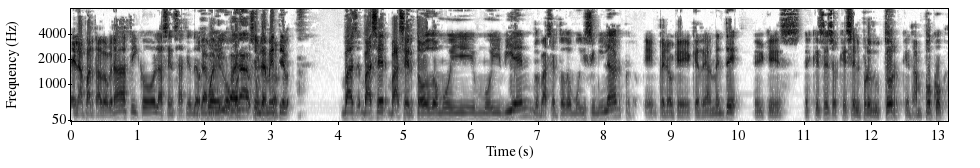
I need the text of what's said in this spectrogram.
el apartado gráfico, la sensación del juego, pues posiblemente va, a- va a ser, va a ser todo muy, muy bien, va a ser todo muy similar, pero que, pero que, que realmente eh, que es, es que es eso, es que es el productor, que tampoco,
